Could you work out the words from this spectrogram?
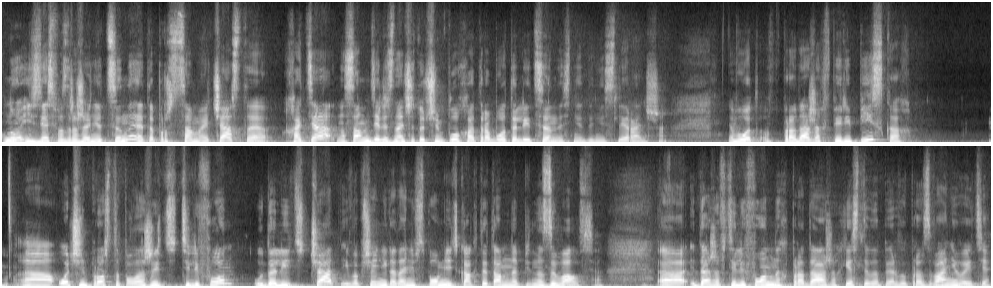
Ну и здесь возражение цены – это просто самое частое, хотя на самом деле значит очень плохо отработали и ценность не донесли раньше. Вот. В продажах в переписках а, очень просто положить телефон, удалить чат и вообще никогда не вспомнить, как ты там назывался. А, и даже в телефонных продажах, если, например, вы прозваниваете,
